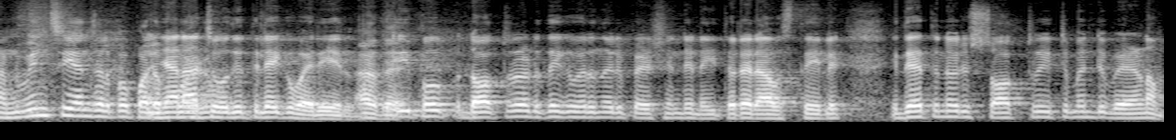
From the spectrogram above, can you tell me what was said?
കൺവിൻസ് ചെയ്യാൻ ചിലപ്പോൾ ഞാൻ ആ ചോദ്യത്തിലേക്ക് വരികയായിരുന്നു. ഇപ്പോൾ ഡോക്ടറുടെ അടുത്തേക്ക് വരുന്ന ഒരു പേഷ്യന്റിന് ഇത്തരൊരവസ്ഥയിൽ ഇദ്ദേഹത്തിന് ഒരു ഷോക്ക് ട്രീറ്റ്മെന്റ് വേണം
